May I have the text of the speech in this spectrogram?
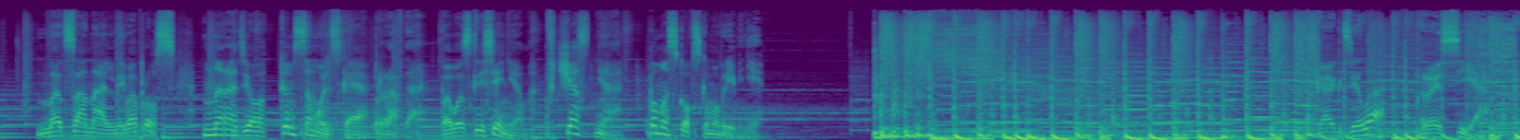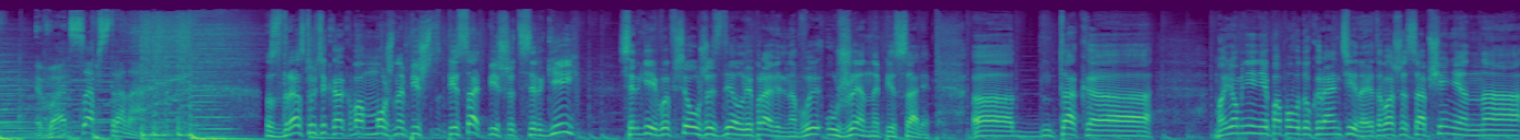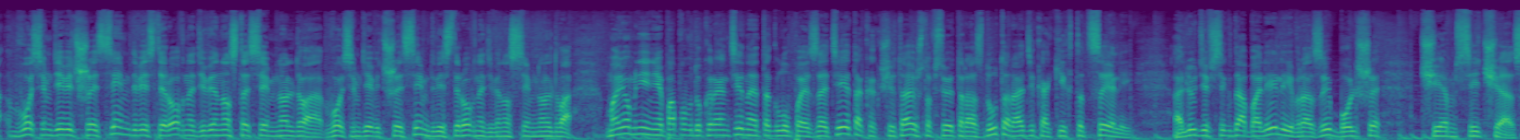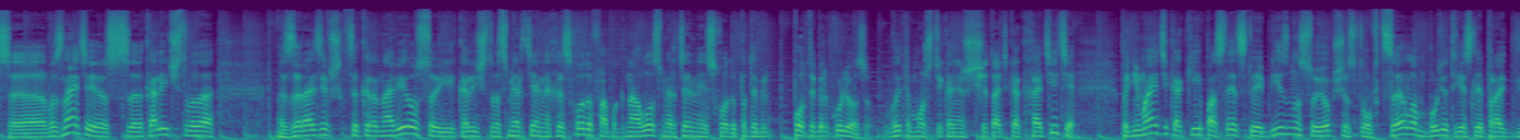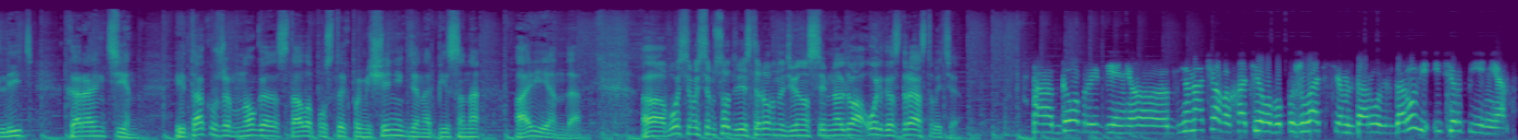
«Национальный вопрос» на радио «Комсомольская правда». По воскресеньям в час дня по московскому времени. Как дела, Россия? Ватсап-страна! Здравствуйте, как вам можно пиш- писать, пишет Сергей. Сергей, вы все уже сделали правильно, вы уже написали. Э, так, э, Мое мнение по поводу карантина. Это ваше сообщение на 8967 200 ровно 9702. 8967 200 ровно 9702. Мое мнение по поводу карантина это глупая затея, так как считаю, что все это раздуто ради каких-то целей. А люди всегда болели и в разы больше, чем сейчас. Э, вы знаете, с количества заразившихся коронавирусу и количество смертельных исходов обогнало смертельные исходы по, тубер- по туберкулезу. Вы это можете, конечно, считать как хотите. Понимаете, какие последствия бизнесу и обществу в целом будет, если продлить карантин. И так уже много стало пустых помещений, где написано «аренда». 8 800 200 ровно 9702. Ольга, здравствуйте. А, добрый день. Э, для начала хотела бы пожелать всем здоровья, здоровья и терпения.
